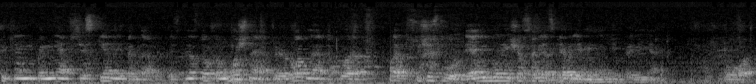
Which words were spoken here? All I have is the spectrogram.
чуть ли не поменять все стены и так далее. То есть настолько мощное, природное такое так существует. И они были еще в советское время многие применяли. Вот.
